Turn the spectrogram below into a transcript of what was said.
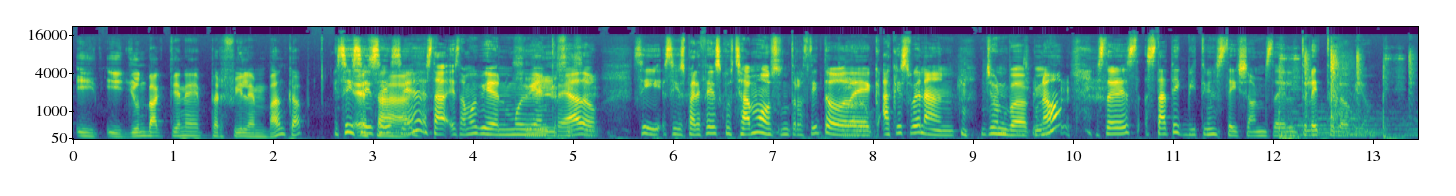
y, y Junebug tiene perfil en Bandcamp. Sí, sí, Esa- sí, sí, está, está muy bien, muy Sí, bien sí, creado. Sí, si os parece, escuchamos un trocito de a qué suenan Junebug, ¿no? Esto es Static Between Stations del Too Late to Love You.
